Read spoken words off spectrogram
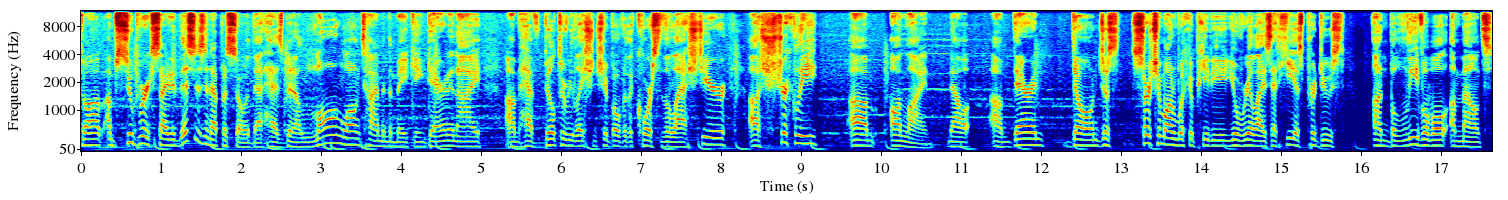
So I'm super excited. This is an episode that has been a long, long time in the making. Darren and I um, have built a relationship over the course of the last year, uh, strictly um, online. Now, um, Darren Doane, just search him on Wikipedia. You'll realize that he has produced unbelievable amounts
